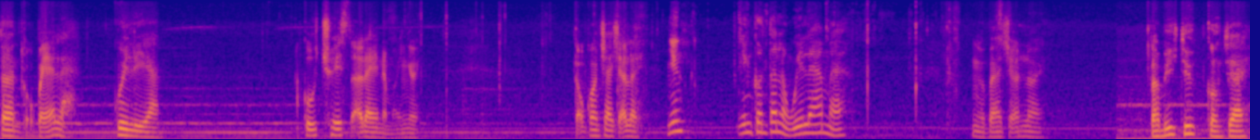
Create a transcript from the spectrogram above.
tên cậu bé là William. Cú twist ở đây nè mọi người. Cậu con trai trả lời, nhưng, nhưng con tên là William mà. Người ba trả lời, Ta biết chứ con trai.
